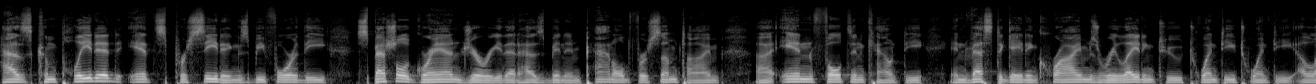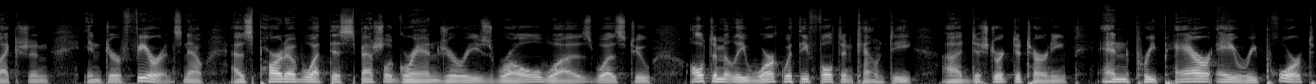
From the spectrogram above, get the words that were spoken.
has completed its proceedings before the special grand jury that has been impaneled for some time uh, in Fulton County investigating crimes relating to 2020 election interference. Now, as part of what this special grand jury's role was, was to ultimately work with the Fulton County uh, District Attorney and prepare a report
